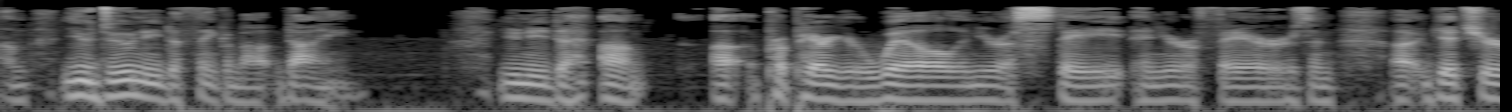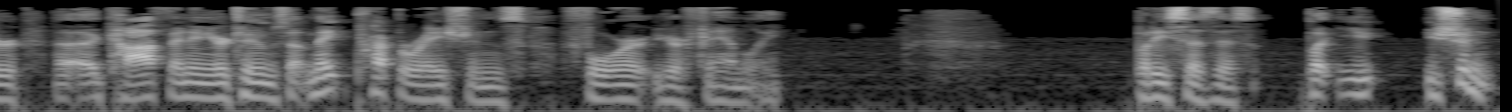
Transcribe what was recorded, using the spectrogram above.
um, you do need to think about dying. You need to um, uh, prepare your will and your estate and your affairs and uh, get your uh, coffin and your tombstone. Make preparations for your family. But he says this, but you, you shouldn't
